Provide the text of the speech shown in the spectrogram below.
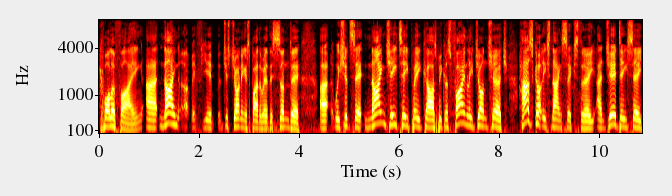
qualifying. Uh, nine, uh, if you're just joining us, by the way, this Sunday, uh, we should say nine GTP cars because finally John Church has got his 963 and JDC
